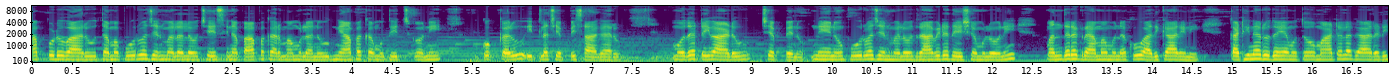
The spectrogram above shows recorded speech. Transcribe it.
అప్పుడు వారు తమ పూర్వజన్మలలో చేసిన పాపకర్మములను జ్ఞాపకము తెచ్చుకొని ఒక్కొక్కరు ఇట్లా చెప్పి సాగారు మొదటివాడు చెప్పెను. నేను పూర్వజన్మలో ద్రావిడ దేశములోని మందర గ్రామమునకు అధికారిని. కఠిన హృదయముతో మాటల గారడి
